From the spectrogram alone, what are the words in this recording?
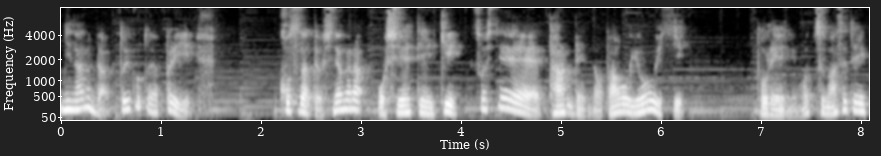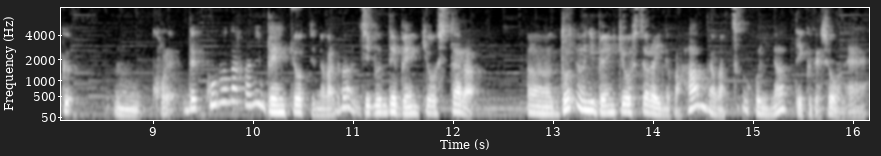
になるんだ。ということをやっぱり子育てをしながら教えていき、そして鍛錬の場を用意し、トレーニングを積ませていく。うん、これ。で、この中に勉強っていうのがあれば、自分で勉強したら、どのように勉強したらいいのか判断がつく子になっていくでしょうね。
